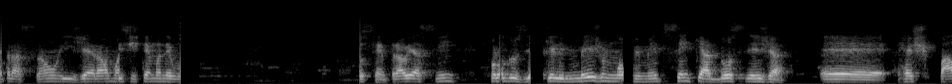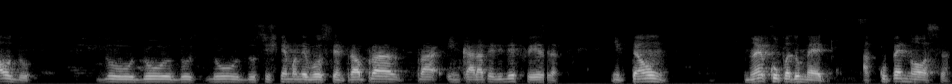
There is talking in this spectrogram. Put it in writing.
contração e gerar um sistema nervoso central e assim produzir aquele mesmo movimento sem que a dor seja é, respaldo do, do, do, do, do sistema nervoso central para em caráter de defesa. Então, não é culpa do médico, a culpa é nossa,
